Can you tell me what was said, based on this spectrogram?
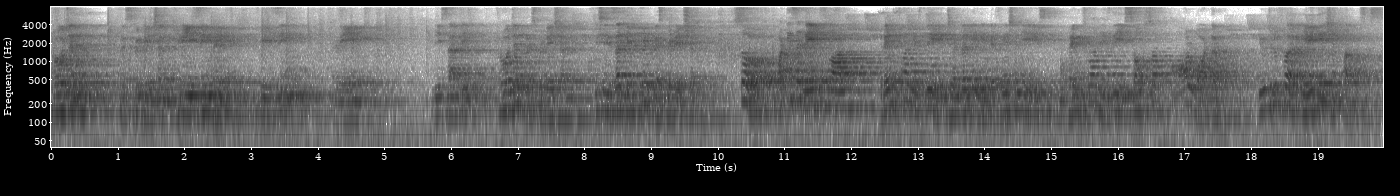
frozen precipitation. Freezing rain, freezing rain. These are the frozen precipitation. This is the liquid precipitation. So, what is the rainfall? Rainfall is the generally definition is rainfall is the source of all water used for irrigation purposes,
